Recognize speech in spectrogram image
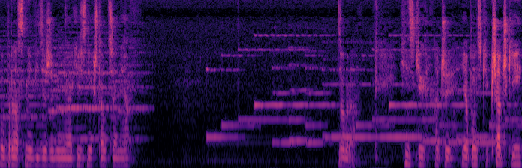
obraz nie widzę, żeby miał jakieś zniekształcenia. Dobra. Chińskie, znaczy japońskie krzaczki.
